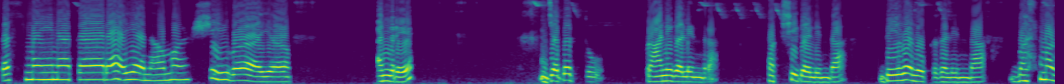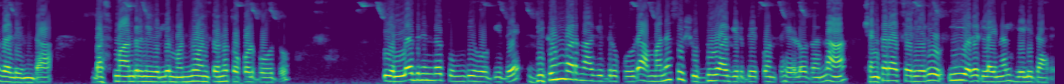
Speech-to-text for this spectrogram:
ತಸ್ಮೈ ನಕಾರಾಯ नमः ಶಿವಾಯ ಅಂದ್ರೆ ಜಗತ್ತು ಪ್ರಾಣಿಗಳಿಂದ, ಪಕ್ಷಿಗಳಿಂದ, ದೇವಲೋಕಗಳಿಂದ, ಭಸ್ಮಗಳಿಂದ, ಭಸ್ಮ ಅಂದ್ರೆ ನೀವಿಲ್ಲಿ ಮಣ್ಣು ಅಂತಾನು ತಗೊಳ್ಬಹುದು ಎಲ್ಲದರಿಂದ ತುಂಬಿ ಹೋಗಿದೆ. ದಿಗಂಬರನಾಗಿದ್ರು ಕೂಡ ಮನಸ್ಸು ಶುದ್ಧವಾಗಿರ್ಬೇಕು ಅಂತ ಹೇಳೋದನ್ನ ಶಂಕರಾಚಾರ್ಯರು ಈ ಎರಡ್ ಲೈನ್ ಅಲ್ಲಿ ಹೇಳಿದ್ದಾರೆ.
